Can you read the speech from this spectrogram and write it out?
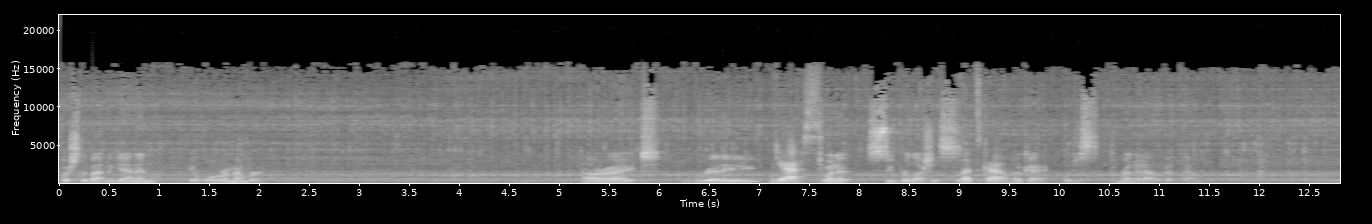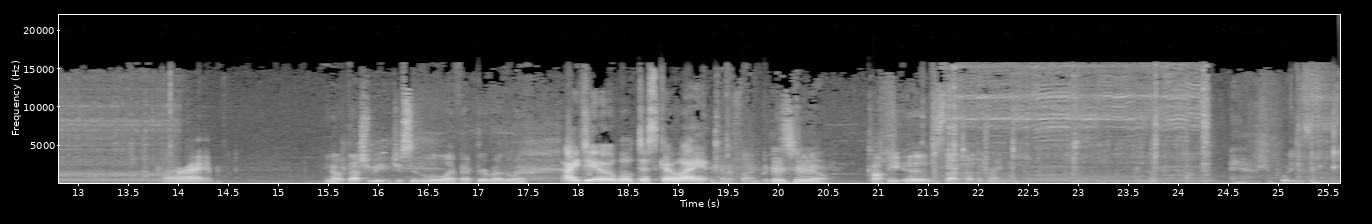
push the button again, and it will remember. All right. Ready? Yes. Do you want it super luscious? Let's go. Okay, we'll just run it out a bit then. All right. You know what that should be? Do you see the little light back there, by the way? I do a little disco light. Kind of fun because, Mm-hmm. you know, coffee is that type of drink. And what do you think?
